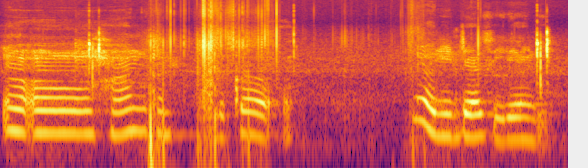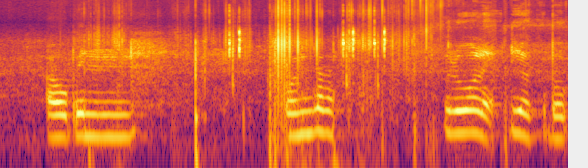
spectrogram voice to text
เอาเอาฮาร์ดกันแล้วก็ไม่เอาดินแดงสีแดงดิเอาเป็นตัวนี้แล้วกันไม่รู้อะไรเรียกบอก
